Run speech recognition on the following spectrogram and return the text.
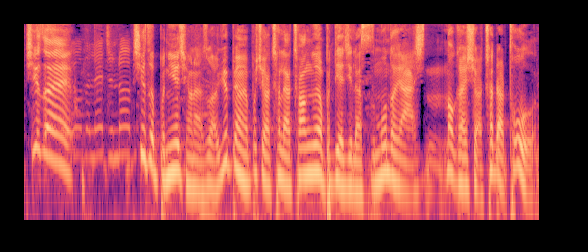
现在现在不年轻了是吧？月饼也不想吃了，嫦娥也不惦记了，死木头呀，脑壳想吃点兔子.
